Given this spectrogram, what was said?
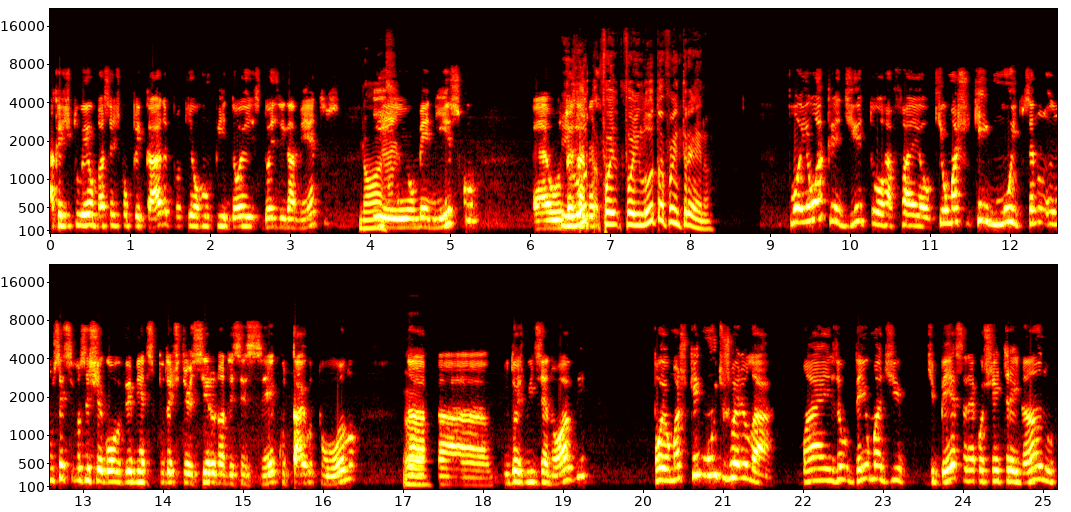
acredito eu, bastante complicada, porque eu rompi dois, dois ligamentos Nossa. e o menisco. É, o luta, ligamentos- foi, foi em luta ou foi em treino? Pô, eu acredito, Rafael, que eu machuquei muito. Você não, eu não sei se você chegou a ver minha disputa de terceiro na DCC com o Tairo Tuolo na- Ah, na- em 2019. Pô, eu machuquei muito o joelho lá, mas eu dei uma de, de besta, né? Continuei treinando.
